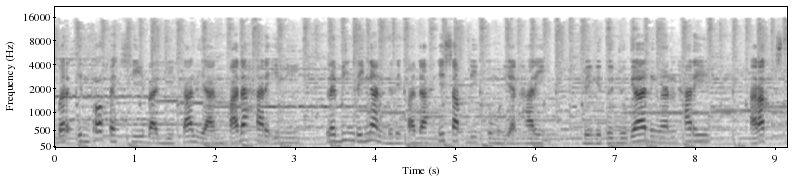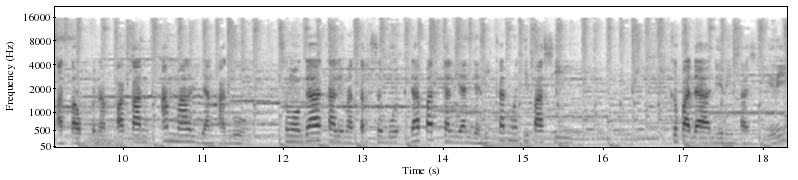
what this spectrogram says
berintrospeksi bagi kalian pada hari ini lebih ringan daripada hisap di kemudian hari. Begitu juga dengan hari Arat atau penampakan amal yang agung. Semoga kalimat tersebut dapat kalian jadikan motivasi kepada diri saya sendiri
